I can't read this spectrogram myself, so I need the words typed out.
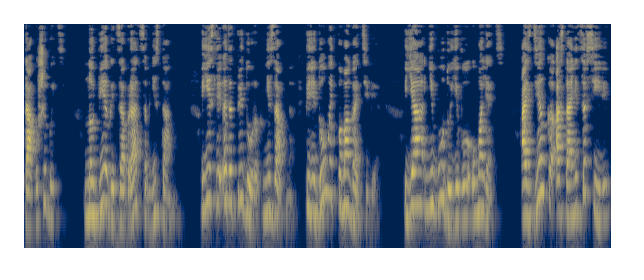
Так уж и быть. Но бегать забраться не стану. Если этот придурок внезапно передумает помогать тебе, я не буду его умолять. А сделка останется в силе,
